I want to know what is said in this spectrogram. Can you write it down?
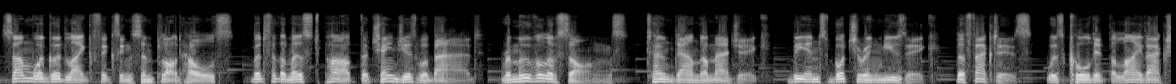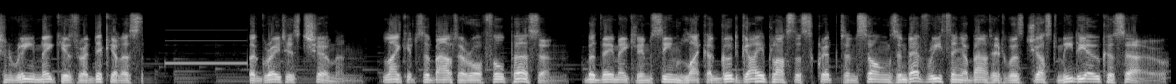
Some were good like fixing some plot holes, but for the most part the changes were bad. Removal of songs, toned down the magic, Beyonce butchering music, the fact is, was called it the live action remake is ridiculous. The greatest showman like it's about a awful person, but they make him seem like a good guy plus the script and songs and everything about it was just mediocre so,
